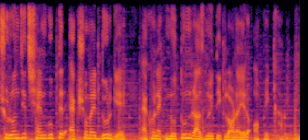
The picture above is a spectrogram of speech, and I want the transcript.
সুরঞ্জিত সেনগুপ্তের একসময়ের দুর্গে এখন এক নতুন রাজনৈতিক লড়াইয়ের অপেক্ষা।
